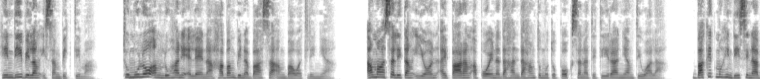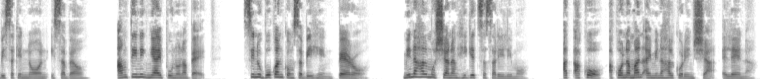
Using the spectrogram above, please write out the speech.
hindi bilang isang biktima. Tumulo ang luha ni Elena habang binabasa ang bawat linya. Ang mga salitang iyon ay parang apoy na dahan-dahang tumutupok sa natitira niyang tiwala. Bakit mo hindi sinabi sa akin noon, Isabel? Ang tinig niya ay puno ng pet. Sinubukan kong sabihin, pero minahal mo siya ng higit sa sarili mo. At ako, ako naman ay minahal ko rin siya, Elena.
